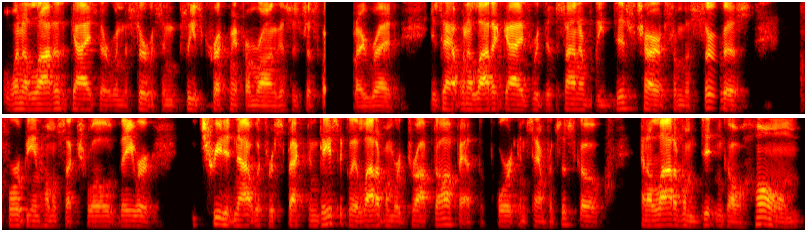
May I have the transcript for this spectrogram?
when a lot of the guys that were in the service, and please correct me if I'm wrong, this is just what I read, is that when a lot of guys were dishonorably discharged from the service, for being homosexual. They were treated not with respect. And basically, a lot of them were dropped off at the port in San Francisco, and a lot of them didn't go home.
